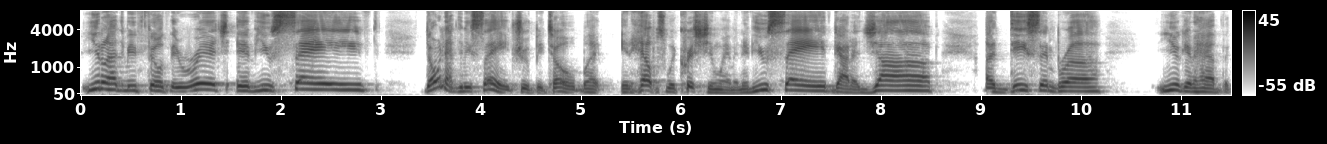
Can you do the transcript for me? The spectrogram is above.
You don't have to be filthy rich. If you saved, don't have to be saved, truth be told, but it helps with Christian women. If you saved, got a job, a decent bruh, you can have the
